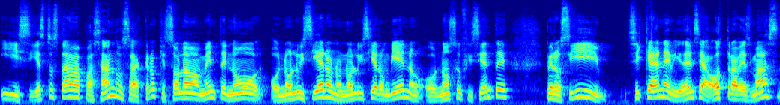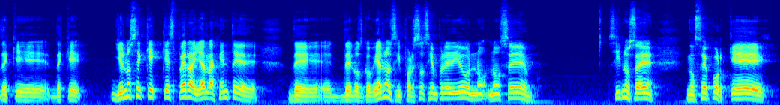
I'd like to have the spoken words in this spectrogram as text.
y si esto estaba pasando, o sea, creo que solamente no, o no lo hicieron, o no lo hicieron bien, o, no suficiente, pero sí, sí queda en evidencia otra vez más de que, de que yo no sé qué, qué espera ya la gente de, de, los gobiernos y por eso siempre digo, no, no sé, sí, no sé, no sé por qué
